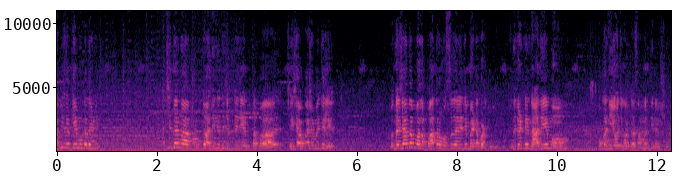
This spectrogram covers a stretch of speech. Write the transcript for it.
ఆఫీసర్కి ఏముంటుందండి? ఖచ్చితంగా ప్రభుత్వం అధినేత చెప్తే తప్ప చేసే అవకాశం అయితే లేదు. వంద శాతం వాళ్ళ పాత్ర వస్తుందని అయితే బయటపడుతుంది. ఎందుకంటే నాదేమో ఒక నియోజకవర్గానికి సంబంధించిన విషయం.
